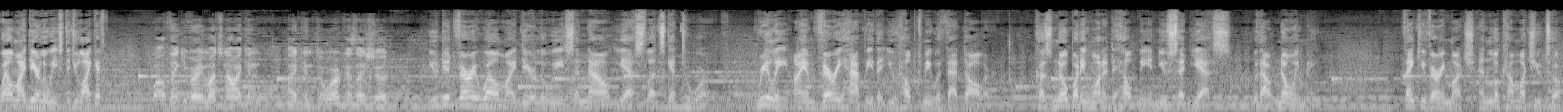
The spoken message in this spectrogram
Well, my dear Luis, did you like it? Well, thank you very much. Now I can I can to work as I should. You did very well, my dear Luis, and now, yes, let's get to work. Really, I am very happy that you helped me with that dollar. Cause nobody wanted to help me and you said yes, without knowing me. Thank you very much, and look how much you took,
